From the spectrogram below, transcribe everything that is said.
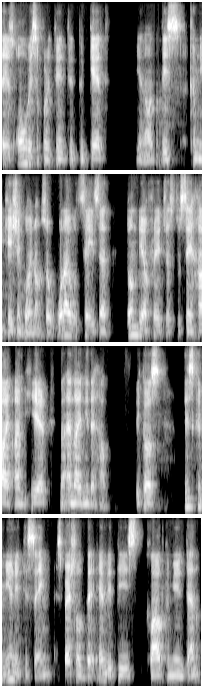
there's always opportunity to get you know this communication going on so what i would say is that don't be afraid just to say hi i'm here and i need a help because this community thing especially the mvps cloud community and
